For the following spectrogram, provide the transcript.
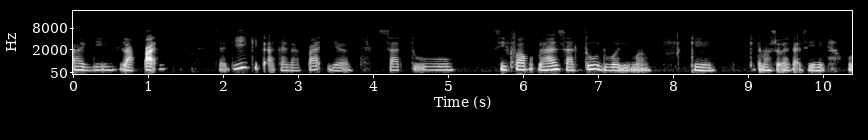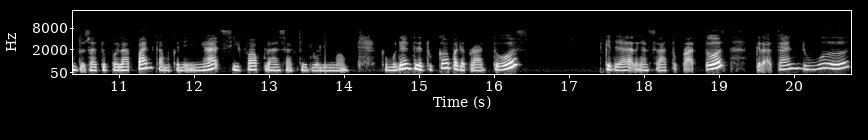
bagi 8. Jadi, kita akan dapat ya 1 sifar perpuluhan 125. Okey kita masukkan kat sini. Untuk 1 per 8, kamu kena ingat sifar puluhan 125. Kemudian kita tukar pada peratus. Kita darab dengan 100 peratus. Gerakan 2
